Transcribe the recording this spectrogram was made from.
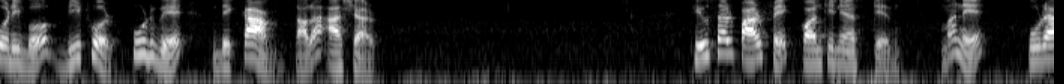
করিব বিফোর পূর্বে দে কাম, তারা আসার। ফিউচার পারফেক্ট কন্টিনিউয়াস টেন্স মানে পুরা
